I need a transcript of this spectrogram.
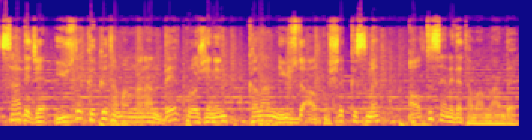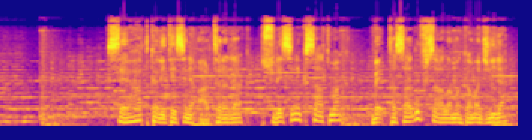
sadece %40'ı tamamlanan dev projenin kalan %60'lık kısmı 6 senede tamamlandı. Seyahat kalitesini artırarak süresini kısaltmak ve tasarruf sağlamak amacıyla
